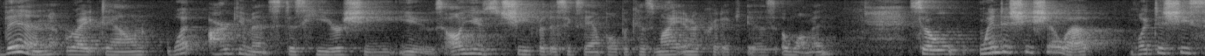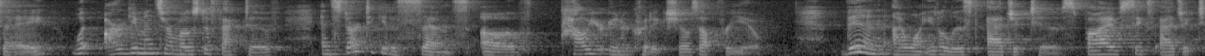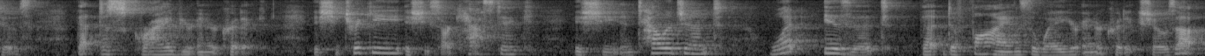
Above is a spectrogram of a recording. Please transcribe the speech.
Then write down what arguments does he or she use. I'll use she for this example because my inner critic is a woman. So when does she show up? What does she say? What arguments are most effective? And start to get a sense of how your inner critic shows up for you. Then I want you to list adjectives, five, six adjectives that describe your inner critic. Is she tricky? Is she sarcastic? Is she intelligent? What is it that defines the way your inner critic shows up?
